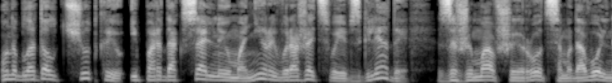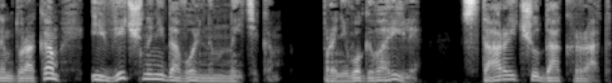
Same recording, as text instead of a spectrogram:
он обладал четкою и парадоксальной манерой выражать свои взгляды, зажимавшие рот самодовольным дуракам и вечно недовольным нытикам. Про него говорили «старый чудак рад»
